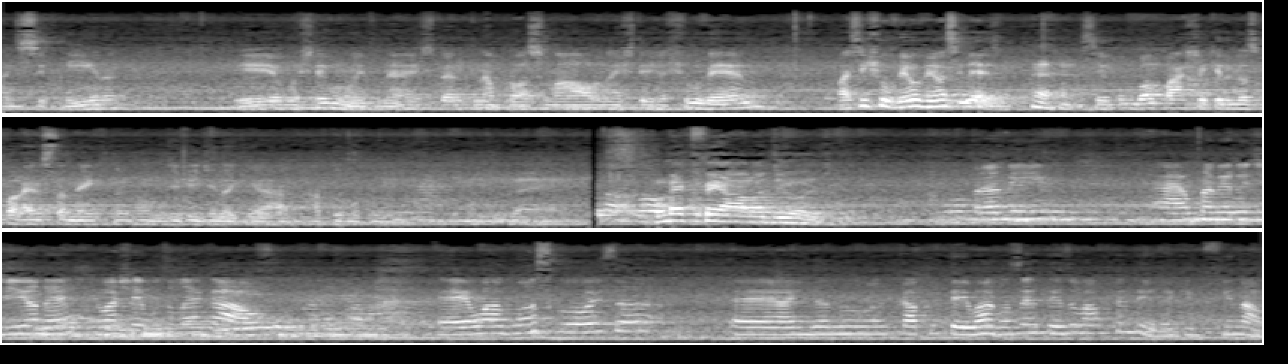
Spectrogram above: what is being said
a disciplina. E eu gostei muito, né? Espero que na próxima aula não esteja chovendo. Mas se chover, eu venho assim mesmo. Assim como boa parte aqui dos meus colegas também que estão dividindo aqui a, a turma comigo. Como é que foi a aula de hoje? Para mim, é, o primeiro dia, né? Eu achei muito legal. É, algumas coisas é, ainda não captei, mas com certeza eu vou aprender daqui pro final,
